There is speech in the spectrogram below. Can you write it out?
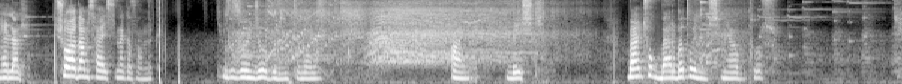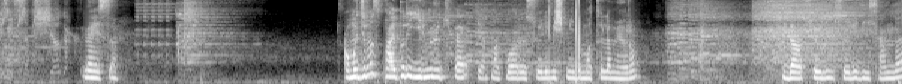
Helal. Şu adam sayesinde kazandık. Yıldız oyuncu odur büyük ihtimalle. Aynen. 5 kill. Ben çok berbat oynamışım ya bu tur. Neyse. Amacımız Piper'ı 20 rütbe yapmak bu arada söylemiş miydim hatırlamıyorum. Bir daha söyleyeyim söylediysem de.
